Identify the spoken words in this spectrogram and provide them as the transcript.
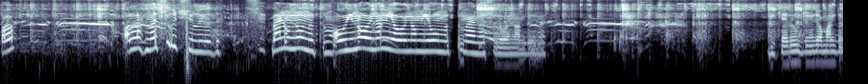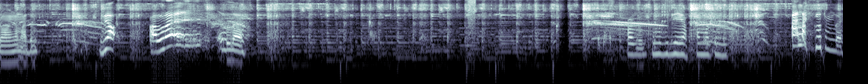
Hop. Allah nasıl uçuluyordu? Ben onu unuttum. Oyunu oynamaya oynamaya unuttum ben nasıl oynandığını. Bir kere uzun zamandır oynamadım. Ya Allah Allah. Abi bunu bile yapamadım. Allah götümde.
